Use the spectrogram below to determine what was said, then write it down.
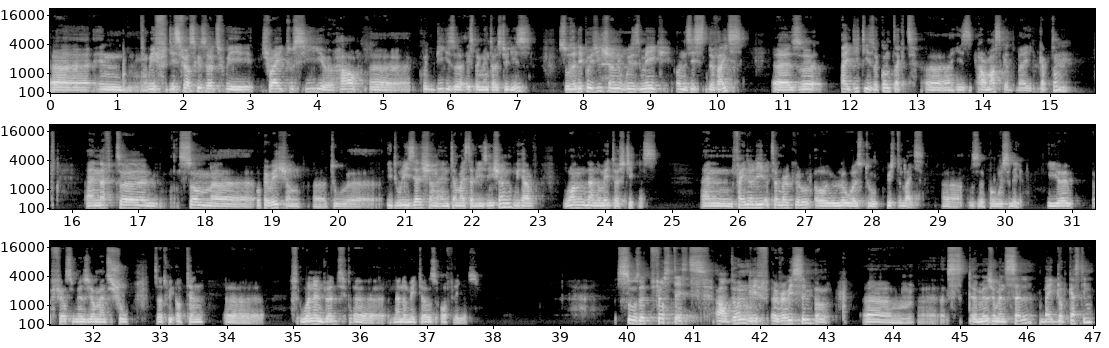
Uh, and with this first result, we try to see uh, how uh, could be the experimental studies. So the deposition was made on this device. the IDT, the contact, is are masked by Kapton. And after some uh, operation uh, to uh, hydrolyzation and thermal stabilization, we have one nanometer thickness. And finally, a thermal allows us to crystallize uh, the porous layer. Here, first measurements show that we obtain uh, 100 uh, nanometers of layers. So the first tests are done with a very simple um, uh, measurement cell by drop casting.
